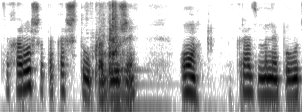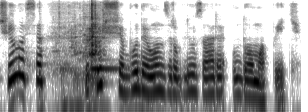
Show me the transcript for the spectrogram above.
Це хороша така штука дуже. О, якраз в мене вийшло. І тут ще буде, он зроблю зараз вдома пить.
